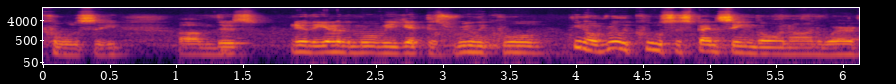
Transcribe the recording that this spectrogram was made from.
cool to see. Um, there's near the end of the movie, you get this really cool, you know, really cool suspense scene going on where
